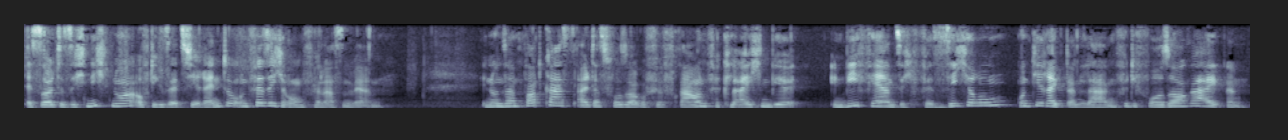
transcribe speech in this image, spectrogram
Es sollte sich nicht nur auf die gesetzliche Rente und Versicherung verlassen werden. In unserem Podcast Altersvorsorge für Frauen vergleichen wir, inwiefern sich Versicherungen und Direktanlagen für die Vorsorge eignen.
